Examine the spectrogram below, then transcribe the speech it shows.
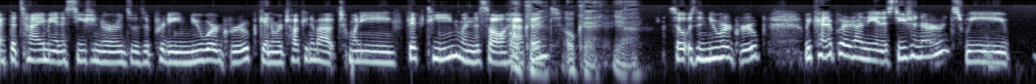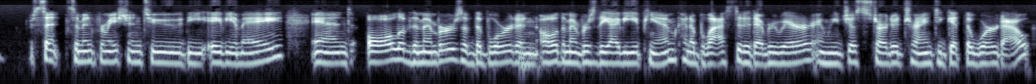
At the time, Anesthesia Nerds was a pretty newer group. Again, we're talking about 2015 when this all happened. Okay. okay. Yeah. So it was a newer group. We kind of put it on the Anesthesia Nerds. We sent some information to the AVMA and all of the members of the board and all the members of the IVAPM kind of blasted it everywhere. And we just started trying to get the word out.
